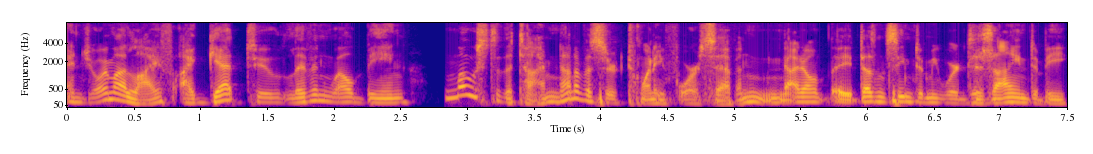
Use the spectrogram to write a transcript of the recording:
enjoy my life, I get to live in well-being most of the time. None of us are 24/7. I don't it doesn't seem to me we're designed to be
